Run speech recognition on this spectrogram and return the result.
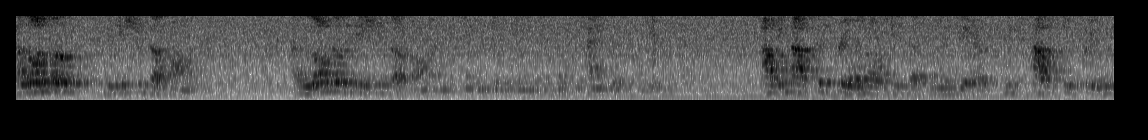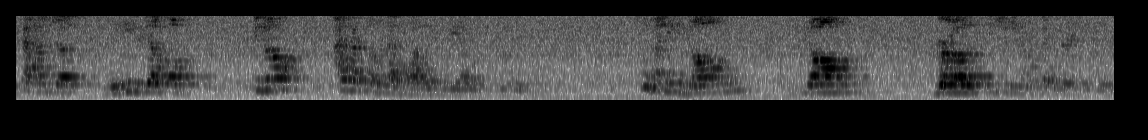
a lot of the issues are common. A lot of the issues are common in, in, in, in those kinds of schools. And we have to pray when our kids are going there. We have to pray. We cannot just leave them up. You know, I have something that bothers me about school. Too many young, young girls teaching in our secondary schools.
